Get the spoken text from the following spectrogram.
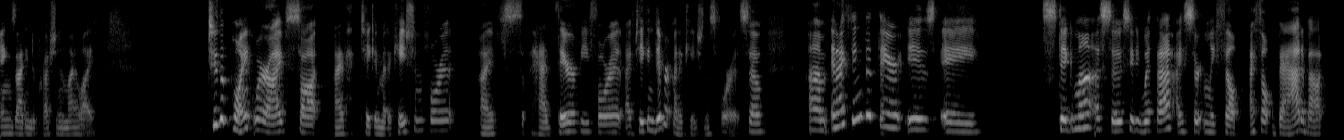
anxiety and depression in my life to the point where I've sought, I've taken medication for it. I've had therapy for it. I've taken different medications for it. So, um, and I think that there is a stigma associated with that. I certainly felt, I felt bad about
